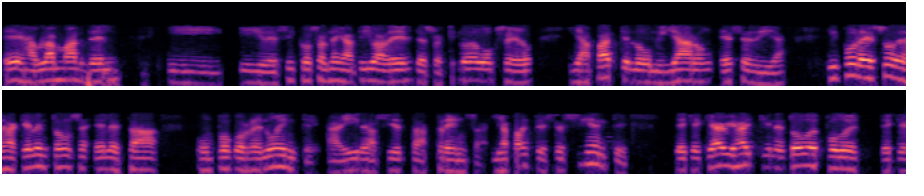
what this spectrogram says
es hablar mal de él y, y decir cosas negativas de él, de su estilo de boxeo y aparte lo humillaron ese día. Y por eso desde aquel entonces él está un poco renuente a ir a ciertas prensas. Y aparte se siente de que Gary Hyde tiene todo el poder, de que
